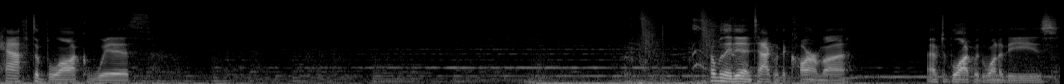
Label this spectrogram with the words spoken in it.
have to block with Hoping they didn't attack with the karma. I have to block with one of these.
